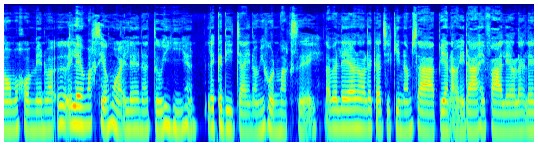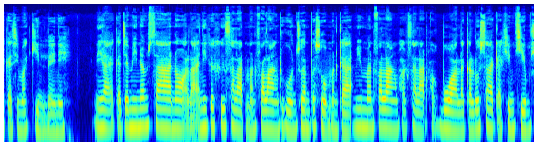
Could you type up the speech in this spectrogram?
น้องๆมาคอมเมนต์ว่าเออไอแล้วมักเสียงหัวไอเลยนะตัวฮีหันและก็ดีใจเนาะมีคนมักเสยแล้วไปแล้วเนาะแล้วก็จะกินน้ำซาเปลี่ยนเอาเอดาให้ฟ้าแล้วแล้วแล้วก็สิมากินเลยนี่นี่แหละก็จะมีน้ำซาเนาะและอันนี้ก็คือสลัดมันฝรั่งทุกคนส่วนผสมมันก็มีมันฝรั่งผักสลัดผักบัวแล้วก็รสชาติก็เค็มๆ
